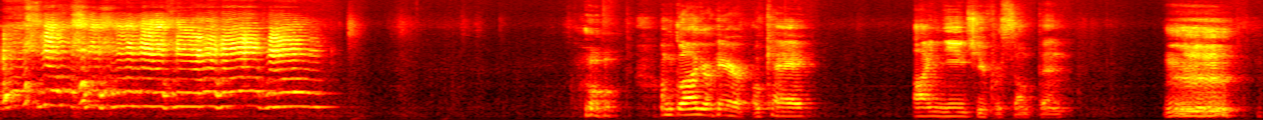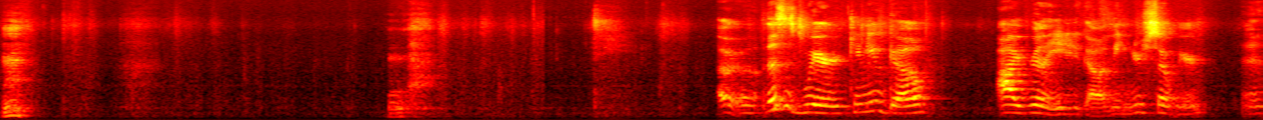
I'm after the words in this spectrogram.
I'm glad you're here, okay? I need you for something. Mm. Mm. Oh. Uh, this is weird. Can you go? I really need you to go. I mean, you're so weird. Eh.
